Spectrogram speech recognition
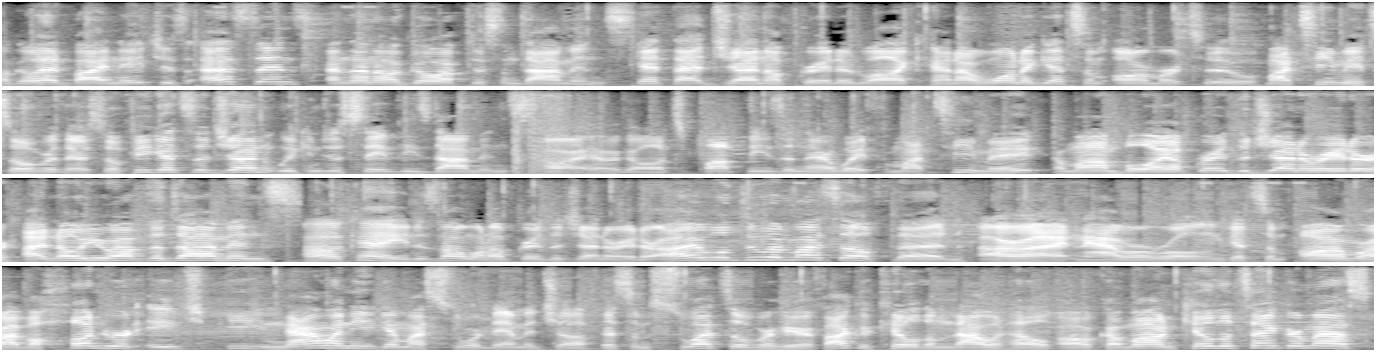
I'll go ahead and buy Nature's Essence, and then I'll go after some diamonds. Get that gen upgraded while I can. I want to get some armor, too. My teammate's over there, so if he gets the gen, we can just save these diamonds. All right, here we go. Let's pop these in there, wait for my teammate. Come on, boy, upgrade the generator. I know you have the diamonds. Okay, he does not want to upgrade the generator. I will do it myself, then. All right, now we're rolling. Get some armor. I have 100 HP. Now I need to get my sword damage up. There's some sweats over here. If I could kill them, that would help. Oh, come on, kill the tanker mask.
